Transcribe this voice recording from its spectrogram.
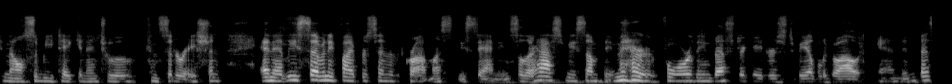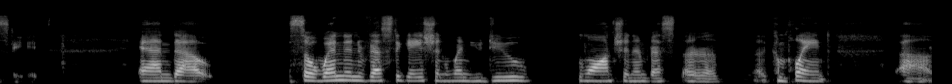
can also be taken into consideration. And at least 75% of the crop must be standing. So there has to be something there for the investigators to be able to go out and investigate. And uh, so when an investigation, when you do launch an invest or a, a complaint, uh,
